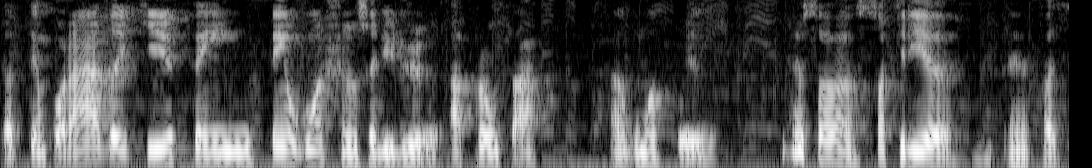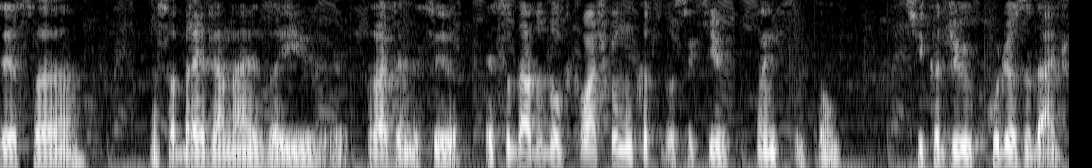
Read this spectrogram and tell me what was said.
da temporada e que tem, tem alguma chance ali de aprontar alguma coisa. Eu só, só queria é, fazer essa, essa breve análise aí, trazendo esse, esse dado novo que eu acho que eu nunca trouxe aqui antes, então fica de curiosidade.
